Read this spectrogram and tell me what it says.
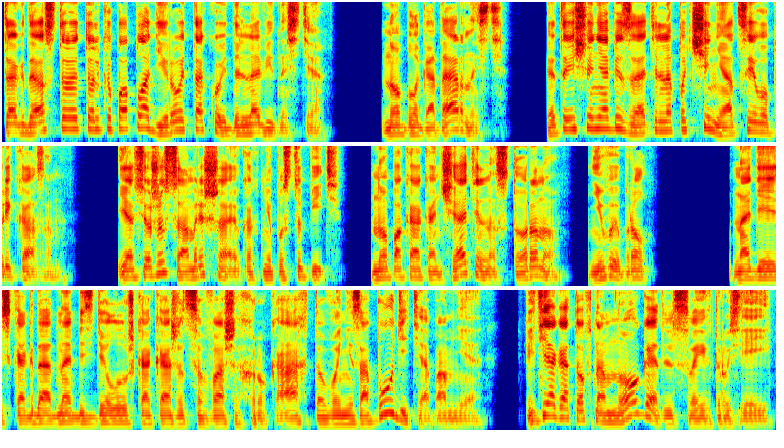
Тогда стоит только поаплодировать такой дальновидности. Но благодарность – это еще не обязательно подчиняться его приказам. Я все же сам решаю, как мне поступить, но пока окончательно сторону не выбрал. Надеюсь, когда одна безделушка окажется в ваших руках, то вы не забудете обо мне, ведь я готов на многое для своих друзей,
